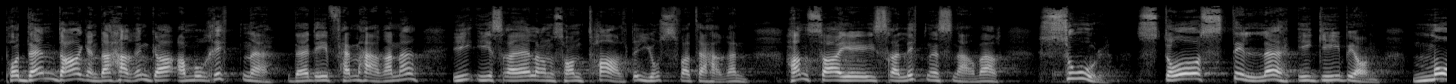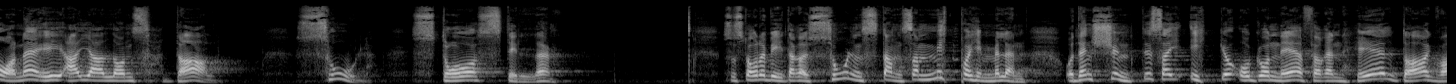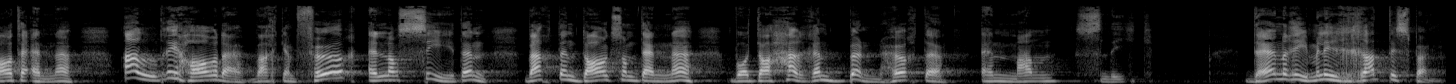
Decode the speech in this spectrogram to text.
På den dagen da Herren ga amorittene, det er de fem herrene, i israelernes hånd, talte Josfa til Herren. Han sa i israelittenes nærvær, Sol, stå stille i Gibeon, måne i Ayalons dal. Sol, stå stille. Så står det videre solen stansa midt på himmelen, og den skyndte seg ikke å gå ned før en hel dag var til ende. Aldri har det, verken før eller siden, vært en dag som denne, da Herren bønnhørte en mann slik. Det er en rimelig raddisbønn.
